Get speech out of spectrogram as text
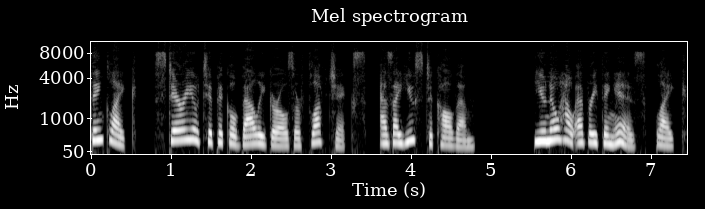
Think like, Stereotypical valley girls or fluff chicks, as I used to call them. You know how everything is, like,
